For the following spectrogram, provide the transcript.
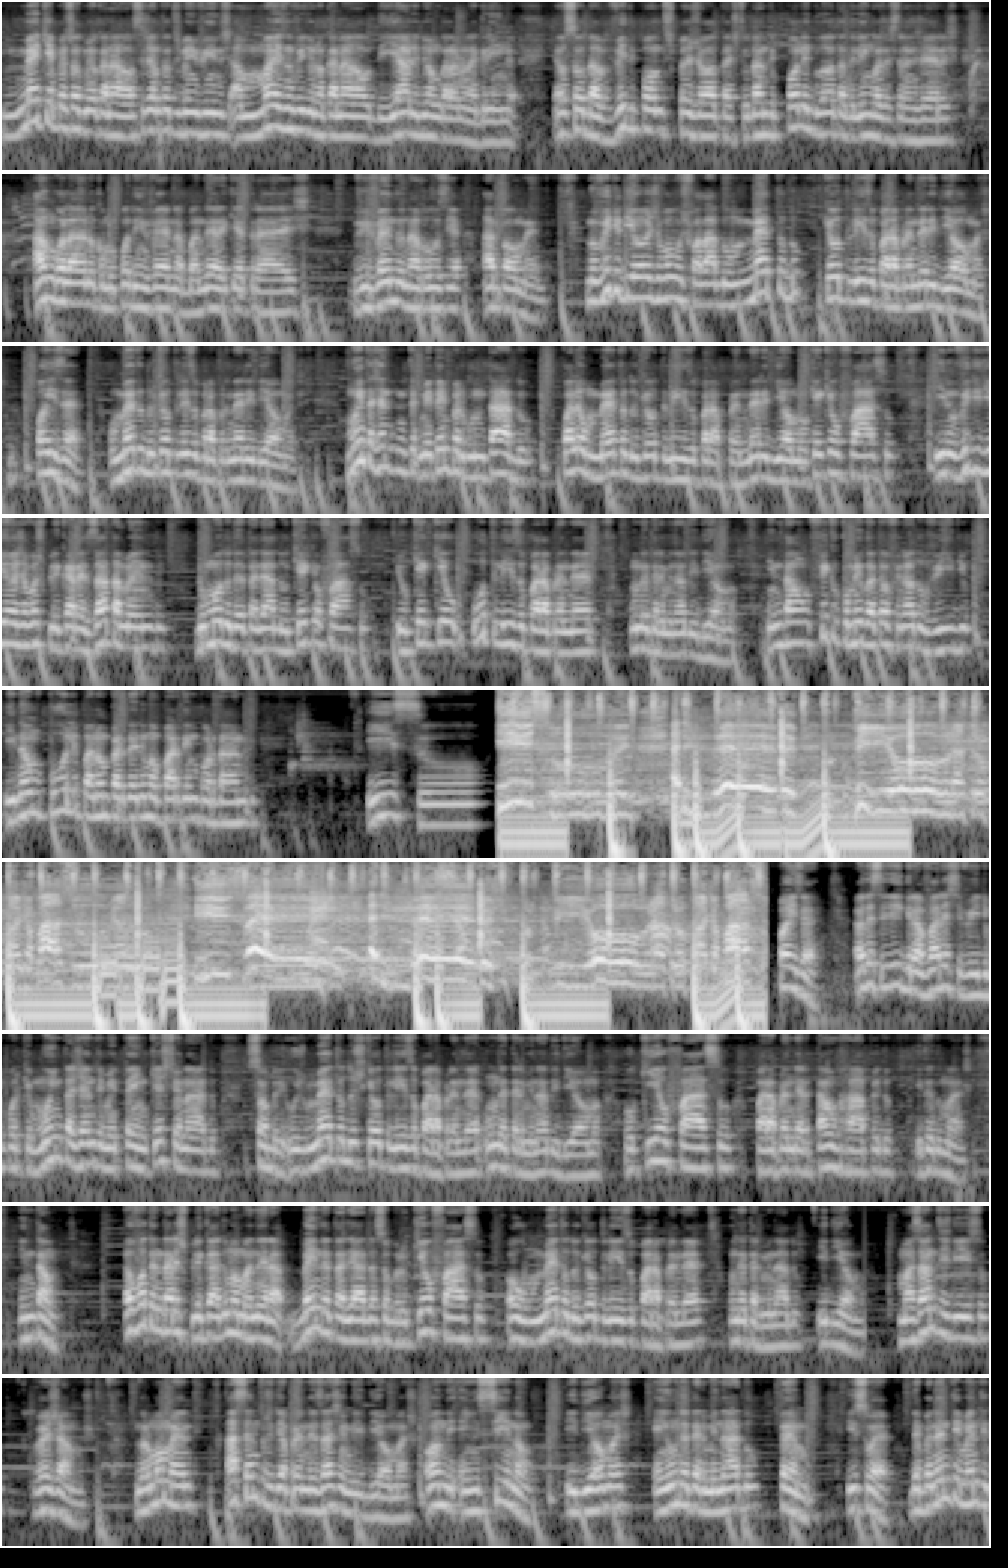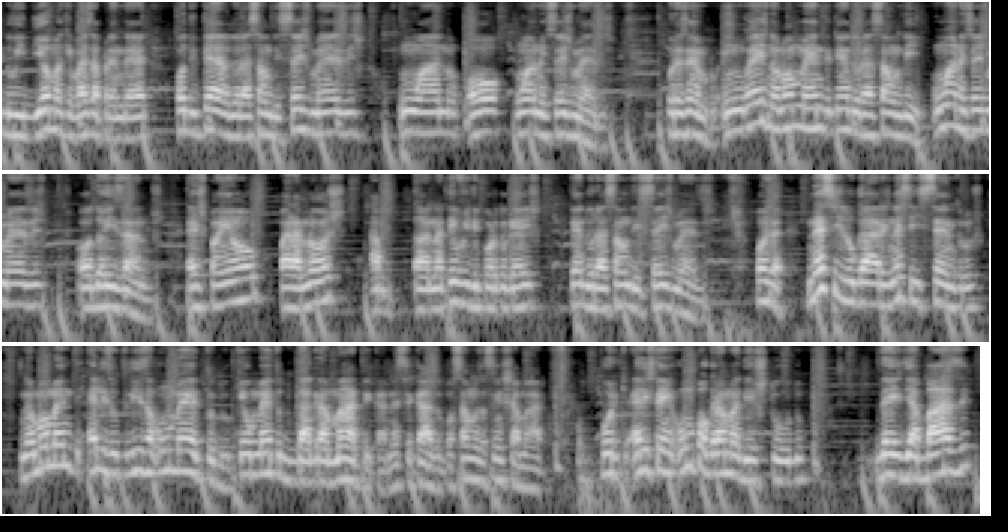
Como é que é pessoal do meu canal? Sejam todos bem-vindos a mais um vídeo no canal Diário de um na Gringa. Eu sou David Pontes PJ, estudante poliglota de línguas estrangeiras, angolano, como podem ver na bandeira aqui atrás, vivendo na Rússia atualmente. No vídeo de hoje vou vos falar do método que eu utilizo para aprender idiomas. Pois é, o método que eu utilizo para aprender idiomas. Muita gente me tem perguntado qual é o método que eu utilizo para aprender idioma, o que é que eu faço. E no vídeo de hoje eu vou explicar exatamente, do modo detalhado, o que é que eu faço e o que é que eu utilizo para aprender um determinado idioma. Então fique comigo até o final do vídeo e não pule para não perder nenhuma parte importante. Isso! Isso é de tropa já passou, Isso Pois é, eu decidi gravar este vídeo porque muita gente me tem questionado sobre os métodos que eu utilizo para aprender um determinado idioma, o que eu faço para aprender tão rápido e tudo mais. Então, eu vou tentar explicar de uma maneira bem detalhada sobre o que eu faço ou o método que eu utilizo para aprender um determinado idioma. Mas antes disso, vejamos. Normalmente, há centros de aprendizagem de idiomas onde ensinam idiomas em um determinado tempo. Isso é, dependentemente do idioma que vais aprender, pode ter a duração de seis meses, um ano ou um ano e seis meses. Por exemplo, em inglês normalmente tem a duração de um ano e seis meses ou dois anos. Espanhol, para nós, nativos de português, tem a duração de seis meses. Pois é, nesses lugares, nesses centros, Normalmente eles utilizam um método, que é o método da gramática, nesse caso, possamos assim chamar. Porque eles têm um programa de estudo, desde a base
